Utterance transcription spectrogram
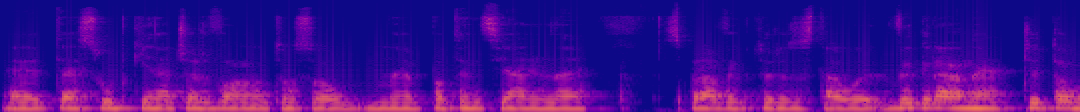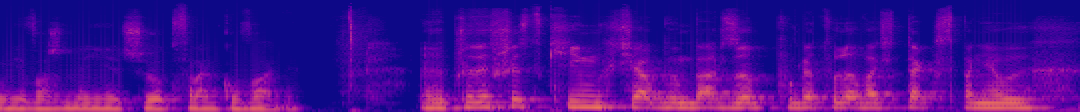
e, te słupki na czerwono to są potencjalne sprawy, które zostały wygrane, czy to unieważnienie, czy odfrankowanie. Przede wszystkim chciałbym bardzo pogratulować tak wspaniałych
